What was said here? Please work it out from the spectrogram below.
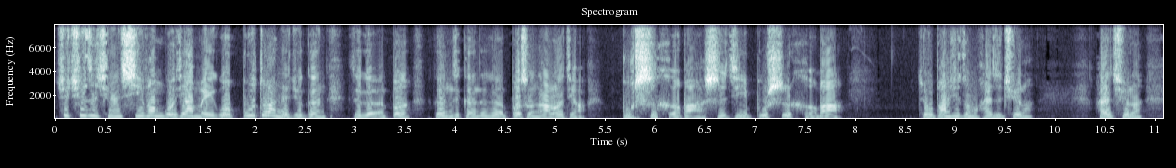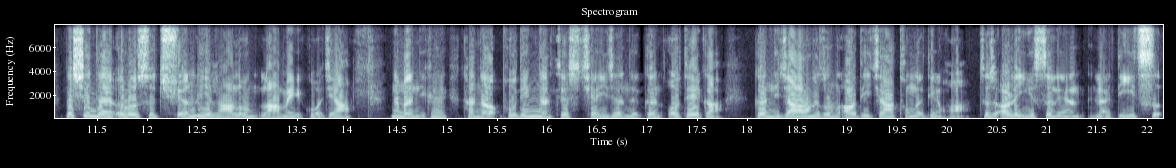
去去之前，西方国家美国不断的就跟这个波跟这个那个波索纳罗讲不适合吧，时机不适合吧。最后巴西总统还是去了。还是去了。那现在俄罗斯全力拉拢拉美国家。那么你可以看到，普丁呢，就是前一阵子跟奥德加、跟尼加拉瓜总统奥迪加通了电话，这是二零一四年来第一次。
